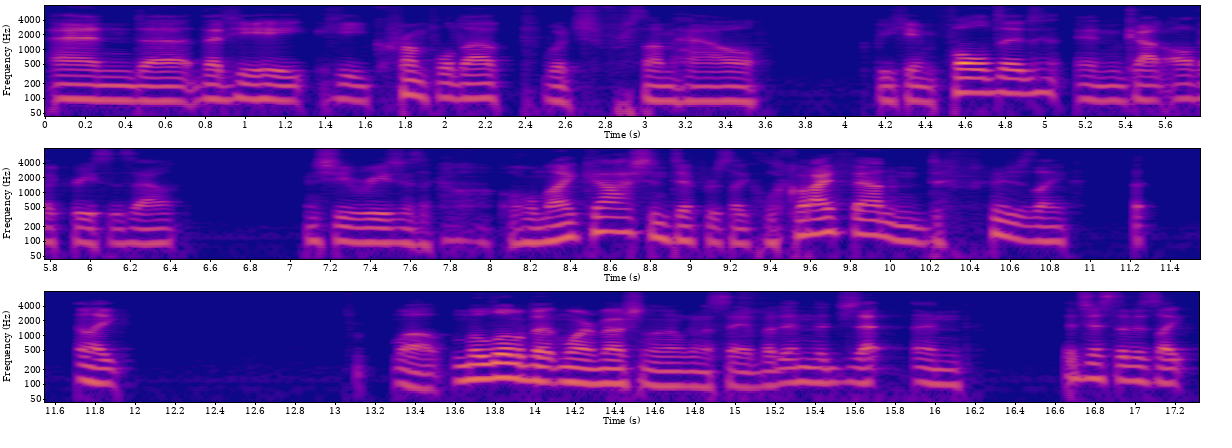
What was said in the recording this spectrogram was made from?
and uh, that he he crumpled up, which somehow became folded and got all the creases out. And she reads and is like, "Oh my gosh!" And Dipper's like, "Look what I found!" And Dipper's like, like, well, I'm a little bit more emotional than I'm gonna say, but in the jet and the gist of it is like,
